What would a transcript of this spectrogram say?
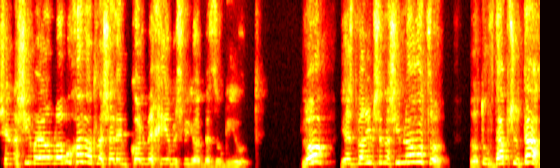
שנשים היום לא מוכנות לשלם כל מחיר בשביל להיות בזוגיות. לא, יש דברים שנשים לא רוצות, זאת עובדה פשוטה.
